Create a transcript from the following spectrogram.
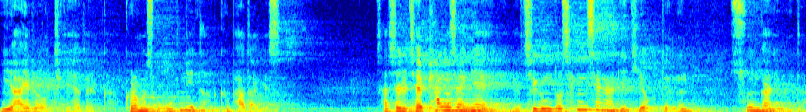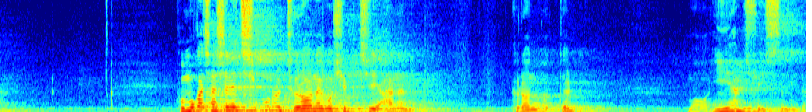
이 아이를 어떻게 해야 될까? 그러면서 웁니다. 그 바닥에서. 사실 제 평생에 지금도 생생하게 기억되는 순간입니다. 부모가 자신의 치부를 드러내고 싶지 않은 그런 것들 뭐 이해할 수 있습니다.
